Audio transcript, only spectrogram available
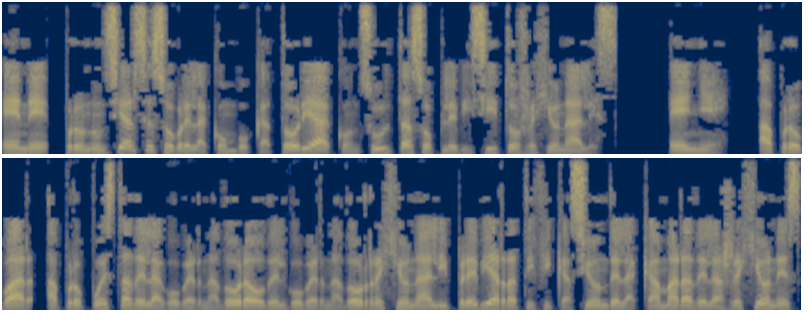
N. Pronunciarse sobre la convocatoria a consultas o plebiscitos regionales. Ñ. Aprobar, a propuesta de la gobernadora o del gobernador regional y previa ratificación de la Cámara de las Regiones,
